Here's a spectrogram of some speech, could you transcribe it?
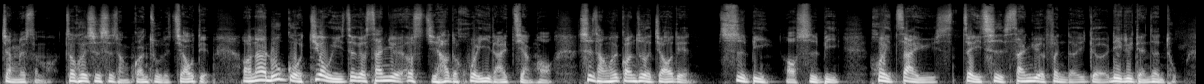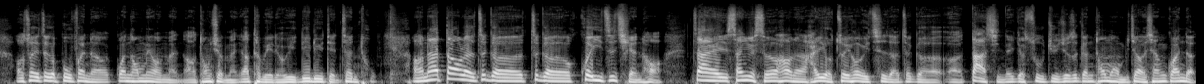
讲了什么？这会是市场关注的焦点哦。那如果就以这个三月二十几号的会议来讲，哈，市场会关注的焦点势必哦，势必会在于这一次三月份的一个利率点阵图哦，所以这个部分呢，观众朋友们哦，同学们要特别留意利率点阵图哦。那到了这个这个会议之前哈，在三月十二号呢，还有最后一次的这个呃大型的一个数据，就是跟通膨比较相关的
